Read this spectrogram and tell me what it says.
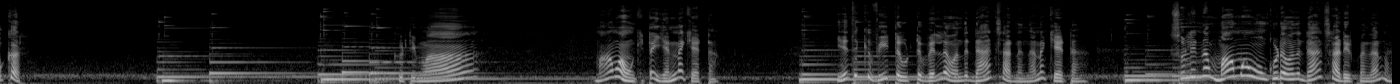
உட்கார் குட்டிமா மாமா உன்கிட்ட என்ன கேட்டான்? எதுக்கு வீட்டை விட்டு வெளில வந்து டான்ஸ் ஆடினேன் தானே கேட்டேன்? சொல்லியிருந்தா மாமா உன் கூட வந்து டான்ஸ் ஆடிருப்பேன் தானே?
